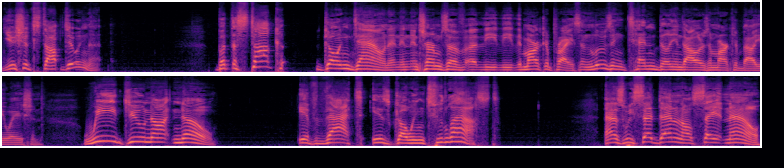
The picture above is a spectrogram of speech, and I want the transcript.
You should stop doing that. But the stock going down and in, in, terms of uh, the, the, the market price and losing $10 billion in market valuation. We do not know if that is going to last. As we said then, and I'll say it now,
